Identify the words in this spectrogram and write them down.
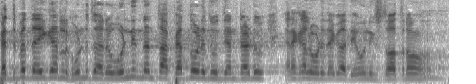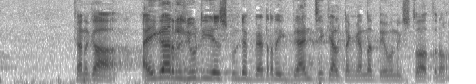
పెద్ద పెద్ద అయ్యగారులు వండుతారు. వండిందంతా పెద్దోడు ఎందుకు తింటాడు? వెనకాల ఓడిదేగా దేవునికి స్తోత్రం. కనుక అయ్యగారులు డ్యూటీ చేసుకుంటే బెటర్ ఈ బ్రాంచ్కి వెళ్ళటం కన్నా దేవునికి స్తోత్రం.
